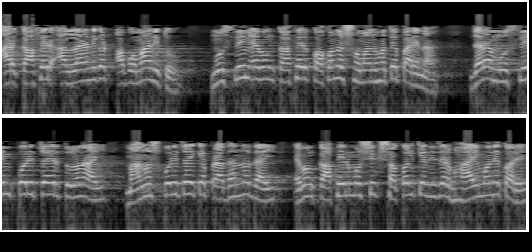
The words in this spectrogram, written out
আর কাফের আল্লাহর নিকট অপমানিত। মুসলিম এবং কাফের কখনো সমান হতে পারে না। যারা মুসলিম পরিচয়ের তুলনায় মানুষ পরিচয়কে প্রাধান্য দেয় এবং কাফের মুশিক সকলকে নিজের ভাই মনে করে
